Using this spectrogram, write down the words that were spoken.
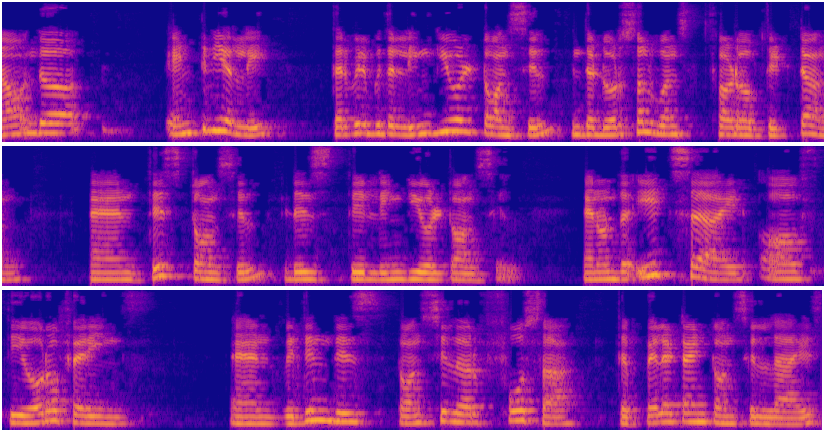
now in the anteriorly there will be the lingual tonsil in the dorsal one third of the tongue and this tonsil it is the lingual tonsil and on the each side of the oropharynx and within this tonsillar fossa the palatine tonsil lies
